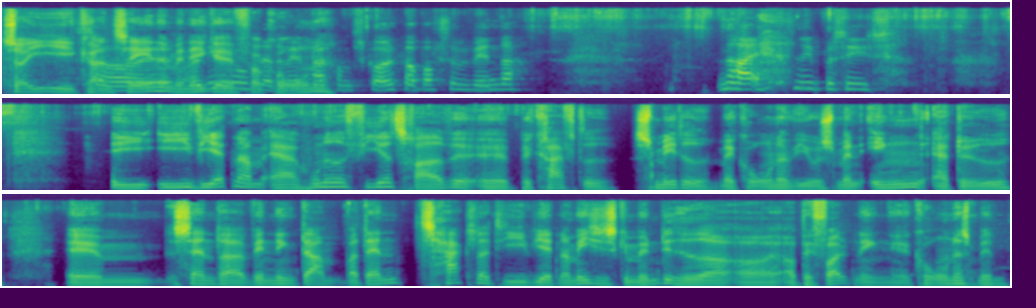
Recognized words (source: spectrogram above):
Så I er i karantæne, så, øh, men ikke for corona? Så nu kommer skoldkopper, så vi venter. Nej, lige præcis. I, I Vietnam er 134 øh, bekræftet smittet med coronavirus, men ingen er døde. Øhm, Sandra Vending Dam, hvordan takler de vietnamesiske myndigheder og, og befolkningen øh, coronasmitten?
